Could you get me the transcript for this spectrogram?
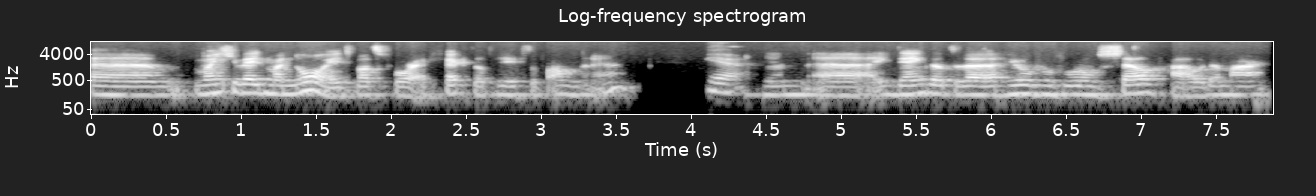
Um, want je weet maar nooit wat voor effect dat heeft op anderen. Ja. En uh, ik denk dat we heel veel voor onszelf houden, maar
